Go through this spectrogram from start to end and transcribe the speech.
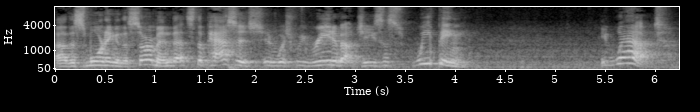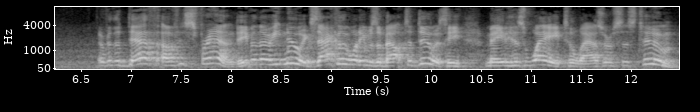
uh, this morning in the sermon, that's the passage in which we read about Jesus weeping. He wept over the death of his friend, even though he knew exactly what he was about to do as he made his way to Lazarus' tomb.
